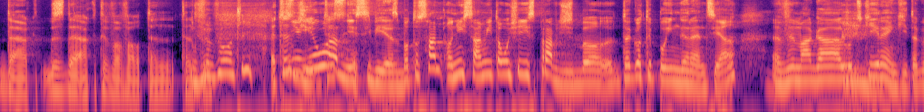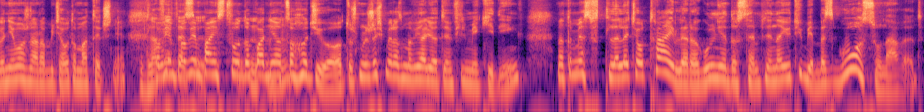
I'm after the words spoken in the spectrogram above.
deak- zdeaktywował ten, ten Wy, film. wyłączyli? E, to jest nie, nieładnie CBS, bo to sami, oni sami to musieli sprawdzić, bo tego typu ingerencja wymaga ludzkiej ręki. Tego nie można robić automatycznie. Dla powiem jest- powiem Państwu dokładnie o co chodziło. Otóż my żeśmy rozmawiali o tym filmie Kidding, natomiast w tle leciał trailer ogólnie dostępny na YouTubie, bez głosu nawet.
